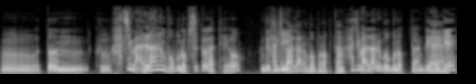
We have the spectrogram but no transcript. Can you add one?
어, 어떤 그 하지 말라는 법은 없을 것 같아요. 근데 하지 말라는 법은 없다. 하지 말라는 법은 없다. 근데 예. 그게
